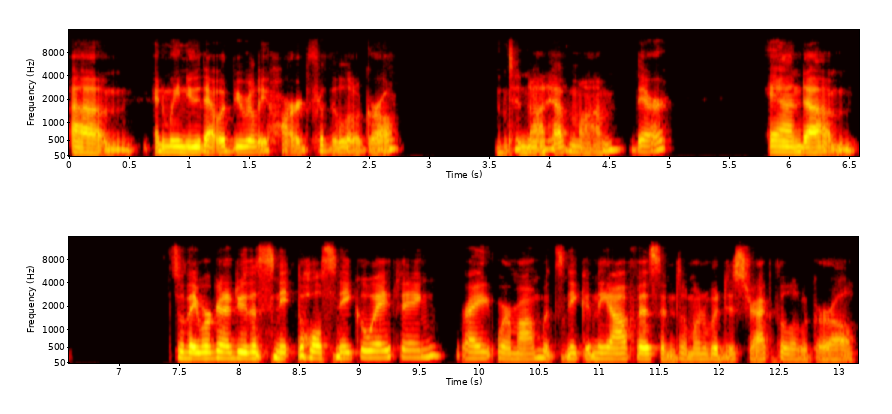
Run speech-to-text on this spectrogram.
Um, and we knew that would be really hard for the little girl to not have mom there. And um, so they were going to do the sneak, the whole sneak away thing, right? Where mom would sneak in the office and someone would distract the little girl.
